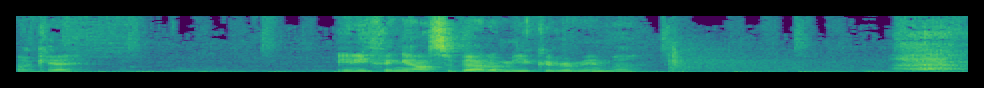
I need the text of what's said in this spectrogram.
Okay. Anything else about him you could remember?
